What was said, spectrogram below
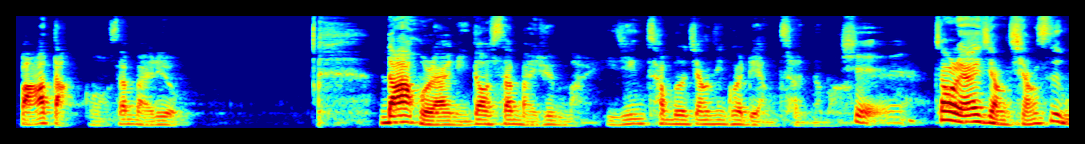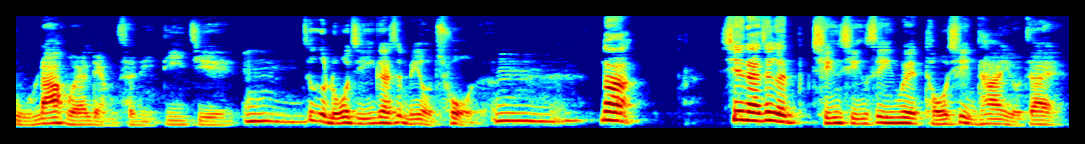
拔档哦，三百六拉回来，你到三百去买，已经差不多将近快两成了嘛。是，照理来讲，强势股拉回来两成，你低接，嗯，这个逻辑应该是没有错的，嗯，那。现在这个情形是因为投信它有在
